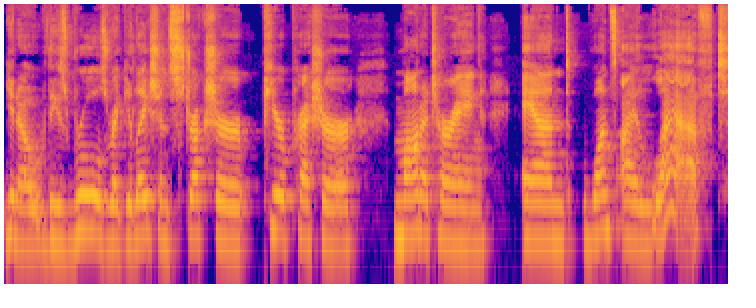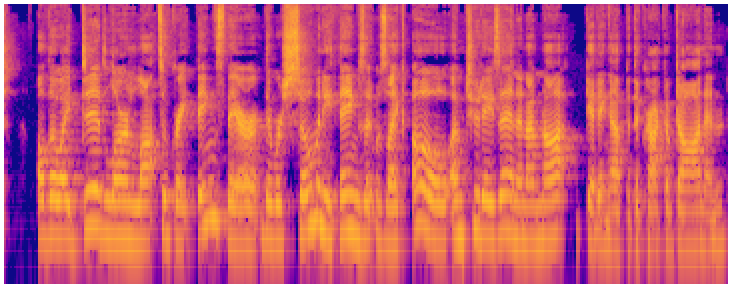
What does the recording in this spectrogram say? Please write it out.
you know, these rules, regulations, structure, peer pressure, monitoring. And once I left, although I did learn lots of great things there, there were so many things that was like, oh, I'm two days in and I'm not getting up at the crack of dawn and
